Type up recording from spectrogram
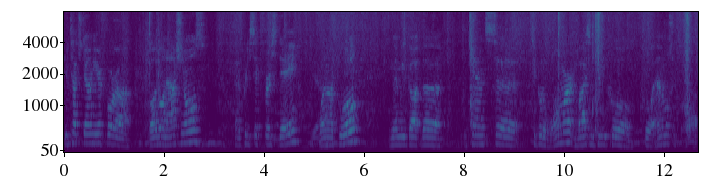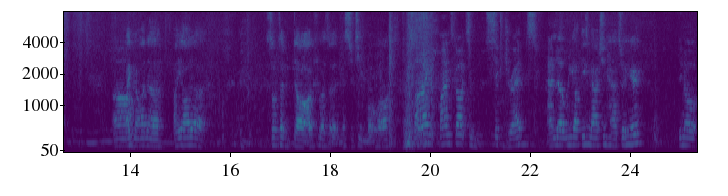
we touched down here for uh, volleyball nationals. Had a pretty sick first day. Won our pool, and then we got the, the chance to to go to Walmart and buy some pretty cool cool animals. Yeah. Um, I got a, I got a, some type of dog who has a Mr. T Mohawk. mine mine's got some sick dreads. And uh, we got these matching hats right here. You know,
